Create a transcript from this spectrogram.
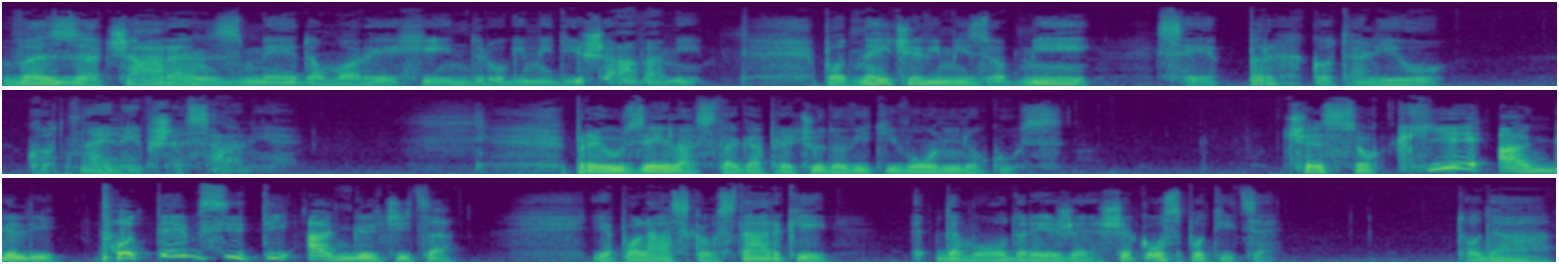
v začaran z medom, orehi in drugimi dišavami. Pod nečevimi zobmi se je prh kotalil kot najlepše sanje. Prevzela sta ga prečudoviti vonin okus. Če so kje angeli, potem si ti angelčica, je polaskal starki, da mu odreže še kos potice. Toda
